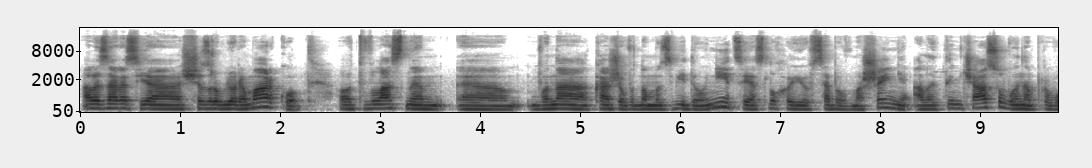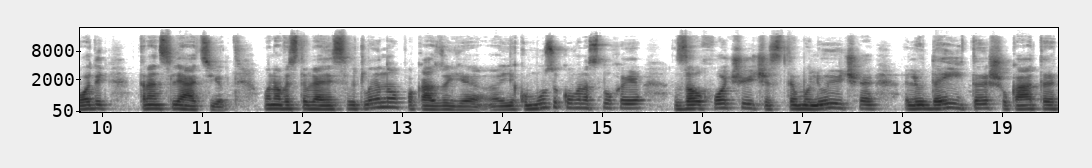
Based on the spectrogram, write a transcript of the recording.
Але зараз я ще зроблю ремарку. От, власне, е, вона каже в одному з відео: ні, це я слухаю в себе в машині, але тим часом вона проводить трансляцію. Вона виставляє світлину, показує, е, яку музику вона слухає, заохочуючи, стимулюючи людей йти шукати е,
